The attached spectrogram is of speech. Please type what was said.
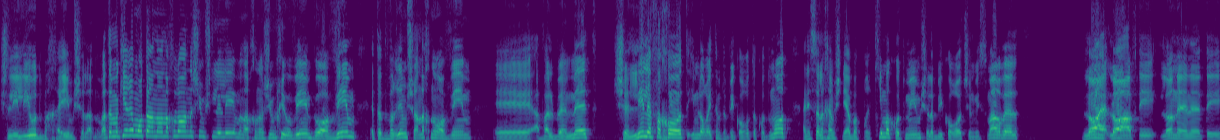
שליליות בחיים שלנו. ואתם מכירים אותנו, אנחנו לא אנשים שליליים, אנחנו אנשים חיוביים ואוהבים את הדברים שאנחנו אוהבים. אה, אבל באמת, שלי לפחות, אם לא ראיתם את הביקורות הקודמות, אני אעשה לכם שנייה בפרקים הקודמים של הביקורות של מיס מרוויל. לא, לא אהבתי, לא נהניתי.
